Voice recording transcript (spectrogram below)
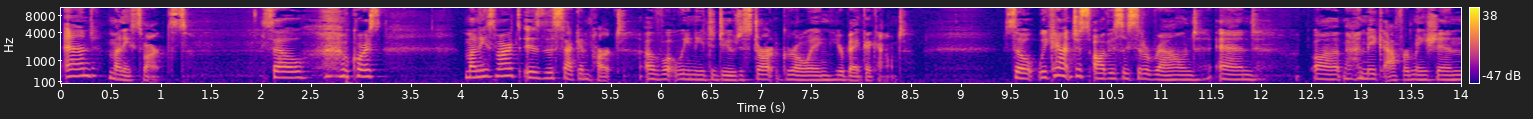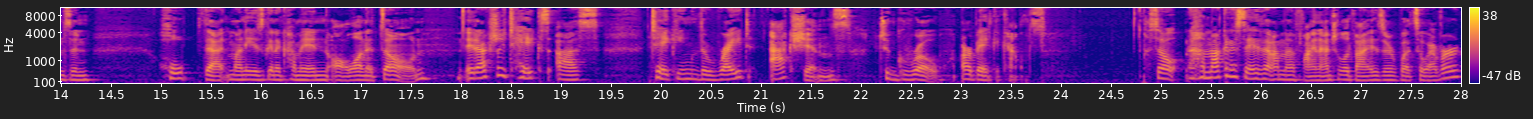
and money smarts. So, of course, Money Smarts is the second part of what we need to do to start growing your bank account. So we can't just obviously sit around and uh, make affirmations and hope that money is going to come in all on its own. It actually takes us taking the right actions to grow our bank accounts. So I'm not going to say that I'm a financial advisor whatsoever.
